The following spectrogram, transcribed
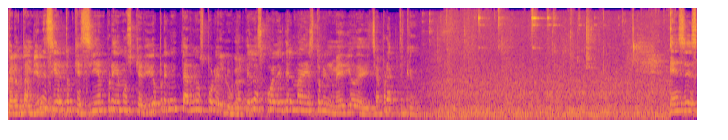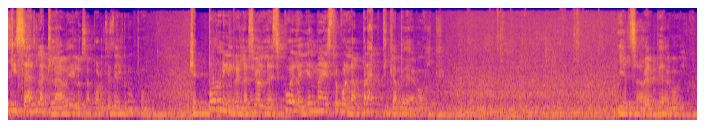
Pero también es cierto que siempre hemos querido preguntarnos por el lugar de la escuela y del maestro en medio de dicha práctica. Esa es quizás la clave de los aportes del grupo, que pone en relación la escuela y el maestro con la práctica pedagógica y el saber pedagógico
